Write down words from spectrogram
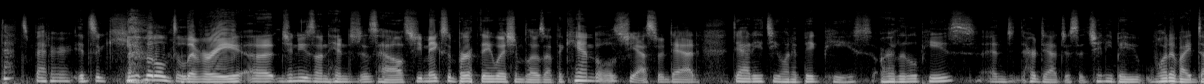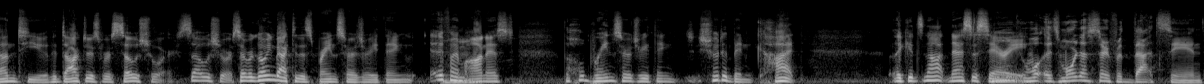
"That's better." It's a cute little delivery. Uh, Ginny's unhinged as hell. She makes a birthday wish and blows out the candles. She asks her dad, "Daddy, do you want a big piece or a little piece?" And her dad just said, "Jenny, baby, what have I done to you?" The doctors were so sure, so sure. So we're going back to this brain surgery thing. If I'm honest, the whole brain surgery thing should have been cut. Like it's not necessary. Mm, well, it's more necessary for that scene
